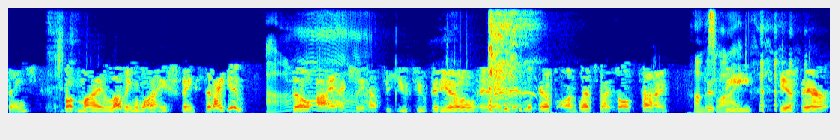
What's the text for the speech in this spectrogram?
things, but my loving wife thinks that I do. Oh. So I actually have to YouTube video and look up on websites all the time on the to slide. see if there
